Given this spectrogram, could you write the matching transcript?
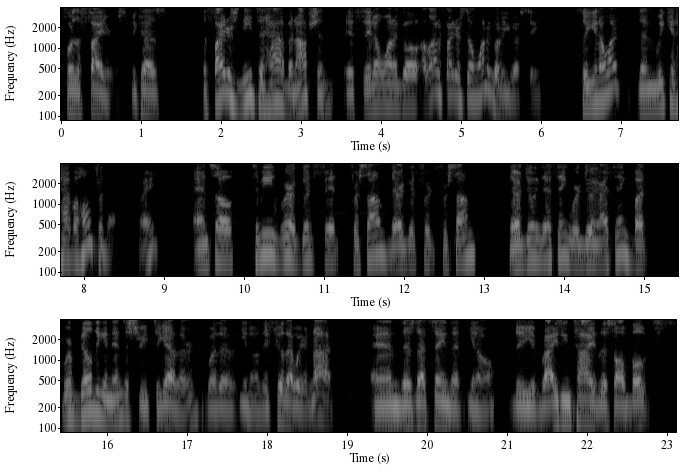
for the fighters because the fighters need to have an option if they don't want to go. A lot of fighters don't want to go to UFC, so you know what? Then we can have a home for them, right? And so to me, we're a good fit for some. They're a good fit for some. They're doing their thing. We're doing our thing, but we're building an industry together, whether you know they feel that way or not. And there's that saying that you know the rising tide lifts all boats,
